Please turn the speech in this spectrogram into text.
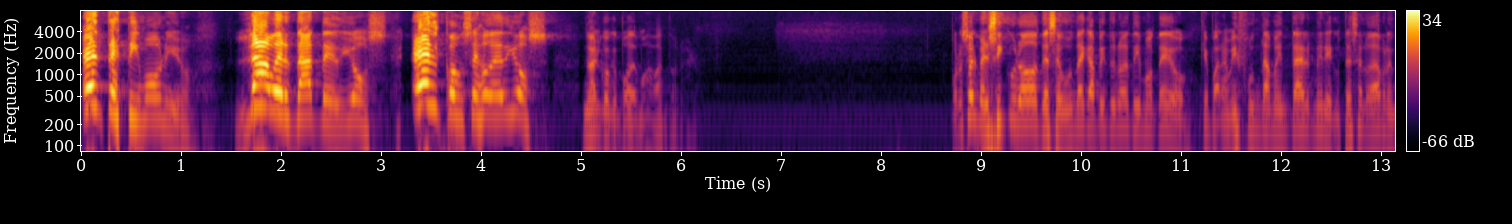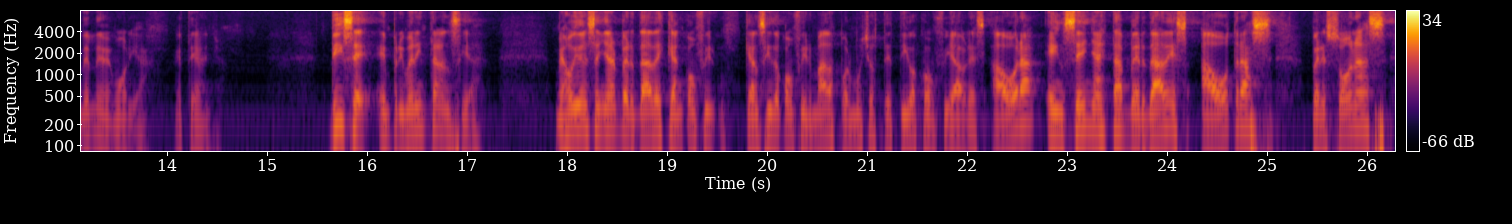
El testimonio, la verdad de Dios, el consejo de Dios, no es algo que podemos abandonar. Por eso el versículo 2 de segundo capítulo de Timoteo, que para mí es fundamental, mire, que usted se lo debe aprender de memoria este año. Dice en primera instancia, me has oído enseñar verdades que han, que han, sido confirmadas por muchos testigos confiables. Ahora enseña estas verdades a otras personas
